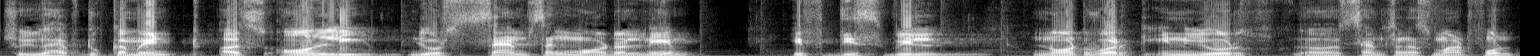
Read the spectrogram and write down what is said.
So you have to comment us only your samsung model name. If this will not work in your uh, samsung smartphone.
